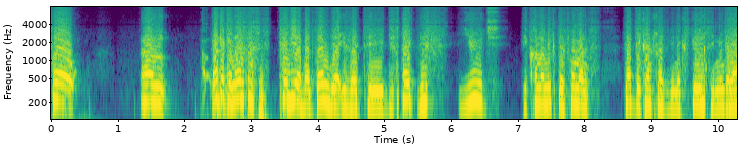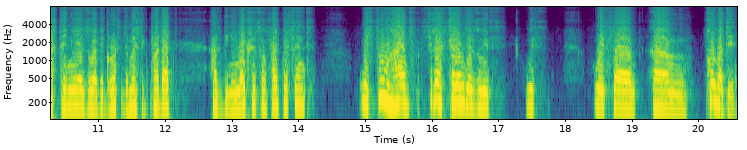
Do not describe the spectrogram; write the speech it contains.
So, um, what I can also tell you about Zambia is that uh, despite this huge economic performance that the country has been experiencing in the last 10 years where the gross domestic product has been in excess of 5%, we still have serious challenges with, with, with um, um, poverty.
